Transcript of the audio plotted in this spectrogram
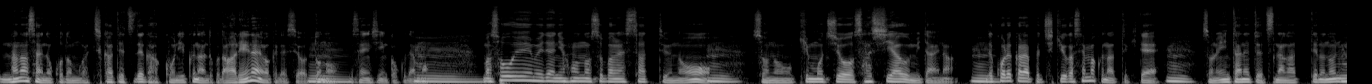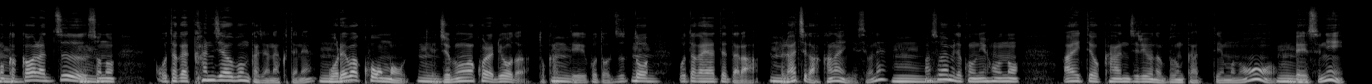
7歳の子供が地下鉄で学校に行くなんてことはありえないわけですよ、どのうん先進国でも。うん。まあ、そういう意味で日本の素晴らしさっていうのを、うん。その気持ちを差し合うみたいな、うん。でこれからやっぱ地球が狭くなってきてうん。そのインターネットでつながってるのにもかかわらず、うん。そのお互い感じ合う文化じゃなくてね、うん。俺はこう思うって、うん。自分はこれは領土だとかっていうことをずっとお互いやってたら、うん。拉致が開かないんですよね。うん。まあ、そういう意味でこの日本の相手を感じるような文化っていうものをうん。ベースに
